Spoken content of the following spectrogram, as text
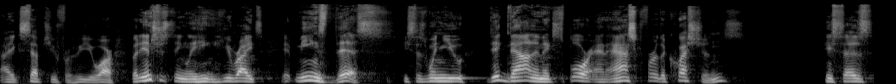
I accept you for who you are. But interestingly, he, he writes, it means this. He says, when you dig down and explore and ask further questions, he says,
